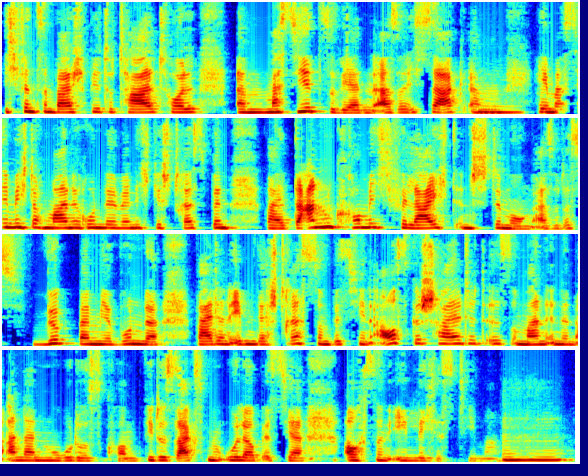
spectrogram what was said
Ich finde zum Beispiel total toll, ähm, massiert zu werden. Also ich sag, ähm, Mhm. hey, massier mich doch mal eine Runde, wenn ich gestresst bin, weil dann komme ich vielleicht in Stimmung. Also das wirkt bei mir Wunder, weil dann eben der Stress so ein bisschen ausgeschaltet ist und man in einen anderen Modus kommt. Wie du sagst, mit dem Urlaub ist ja auch so ein ähnliches Thema. Mhm.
